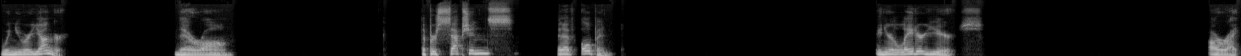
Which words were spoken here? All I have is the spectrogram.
when you were younger, they're wrong. The perceptions that have opened in your later years are right.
